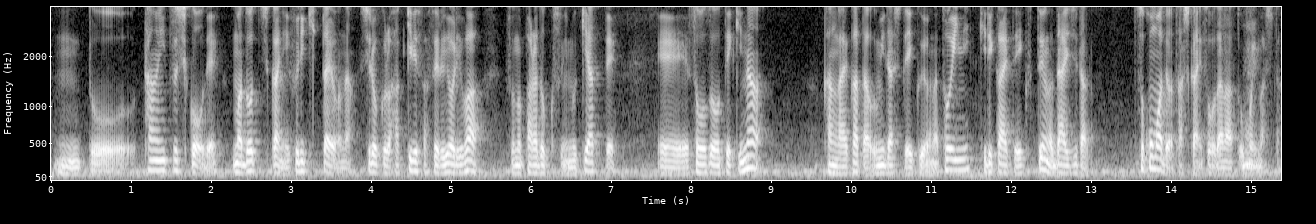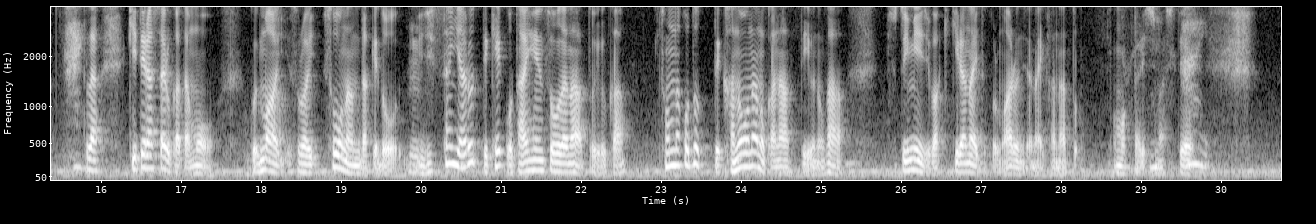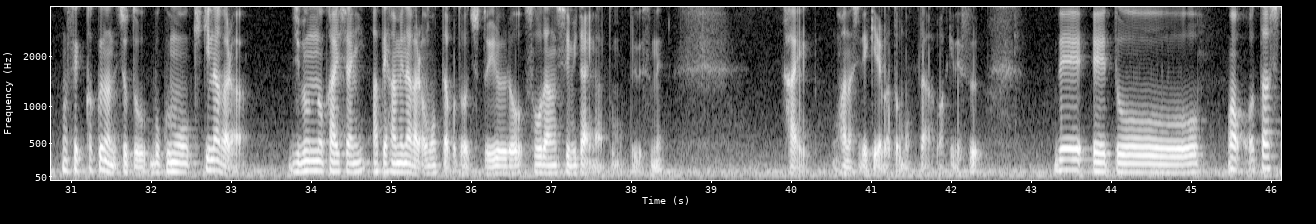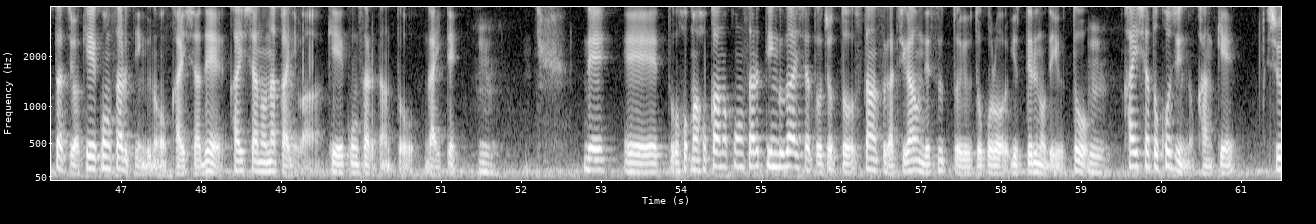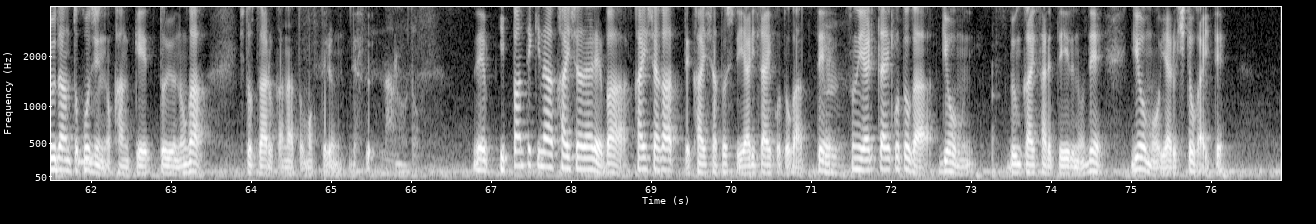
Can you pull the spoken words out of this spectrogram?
うんと単一思考で、まあ、どっちかに振り切ったような白黒はっきりさせるよりはそのパラドックスに向き合って、えー、創造的な考え方を生み出していくような問いに切り替えていくっていうのが大事だそこまでは確かにそうだなと思いました、うん。はい、ただ聞いてらっしゃる方もこれまあそれはそうなんだけど、うん、実際やるって結構大変そうだなというかそんなことって可能なのかなっていうのがちょっとイメージ湧ききらないところもあるんじゃないかなと思ったりしまして、ね。はい、まあ、せっかくなんでちょっと僕も聞きながら自分の会社に当てはめながら思ったことをちょっといろいろ相談してみたいなと思ってですね。はい。お話できればと思ったわけです。でえっ、ー、とまあ、私たちは経営コンサルティングの会社で会社の中には経営コンサルタントがいて、うん、で、えーとまあ、他のコンサルティング会社とちょっとスタンスが違うんですというところを言ってるので言うと、うん、会社と個人の関係集団と個人の関係というのが一つあるかなと思ってるんです。なるほどで一般的な会社であれば会社があって会社としてやりたいことがあって、うん、そのやりたいことが業務に分解されているので業務をやる人がいて、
